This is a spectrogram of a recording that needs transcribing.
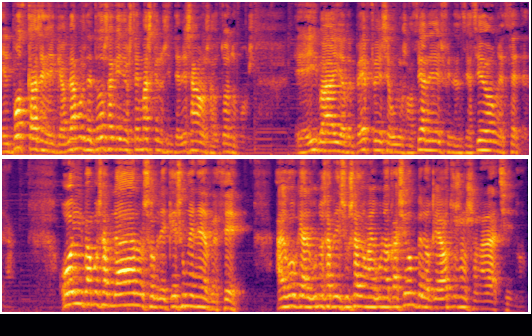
el podcast en el que hablamos de todos aquellos temas que nos interesan a los autónomos. Eh, IVA, IRPF, seguros sociales, financiación, etcétera. Hoy vamos a hablar sobre qué es un NRC, algo que algunos habréis usado en alguna ocasión, pero que a otros os sonará chino.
